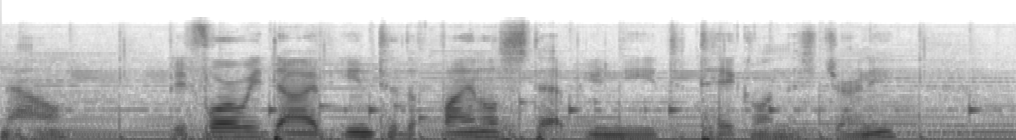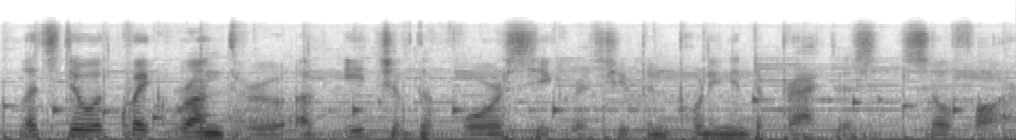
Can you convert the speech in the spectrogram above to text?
Now, before we dive into the final step you need to take on this journey, let's do a quick run through of each of the four secrets you've been putting into practice so far.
